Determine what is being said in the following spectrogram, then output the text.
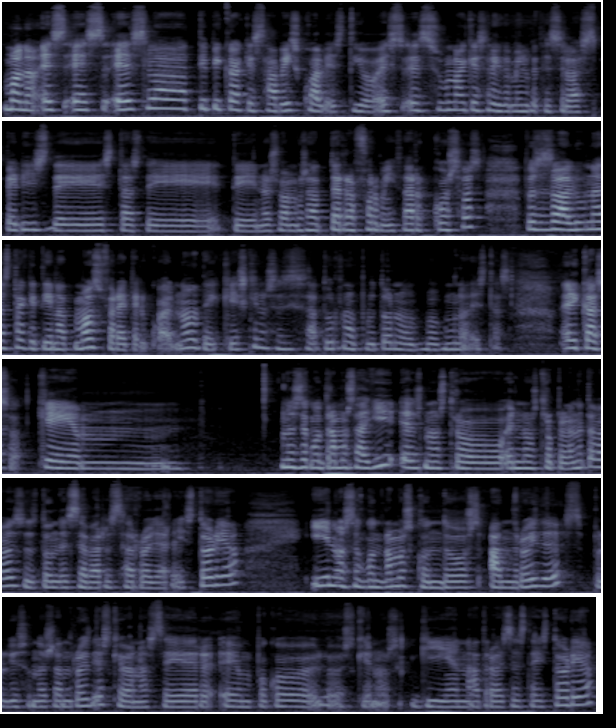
Bueno, es, es, es, la típica que sabéis cuál es, tío. Es, es, una que ha salido mil veces en las pelis de estas de, de nos vamos a terraformizar cosas. Pues es la luna esta que tiene atmósfera y tal cual, ¿no? De que es que no sé si Saturno Plutón o una de estas. El caso, que... Mmm, nos encontramos allí, es nuestro, en nuestro planeta, ¿vale? es donde se va a desarrollar la historia. Y nos encontramos con dos androides, porque son dos androides que van a ser eh, un poco los que nos guíen a través de esta historia.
